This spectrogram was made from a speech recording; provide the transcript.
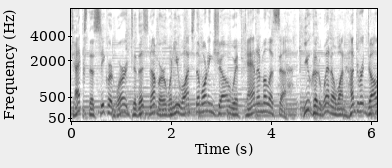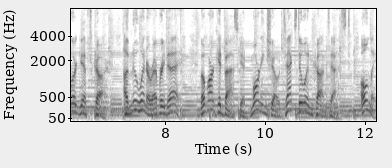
Text the secret word to this number when you watch the morning show with Dan and Melissa. You could win a $100 gift card. A new winner every day. The Market Basket Morning Show Text to Win contest. Only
